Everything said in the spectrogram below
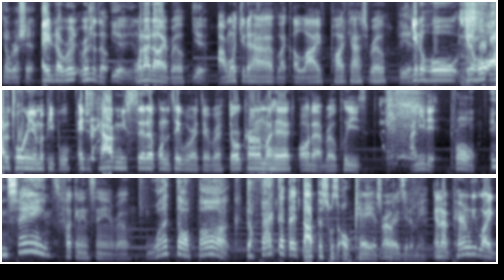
No real shit. Hey, no, real, real shit though. Yeah, yeah. When I die, bro. Yeah. I want you to have like a live podcast, bro. Yeah. Get a whole get a whole auditorium of people and just have me sit up on the table right there, bro. Throw a crown on my head, all that, bro. Please, I need it. Bro, insane. It's fucking insane, bro. What the fuck? The fact that they thought this was okay is Bro. crazy to me. And apparently, like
